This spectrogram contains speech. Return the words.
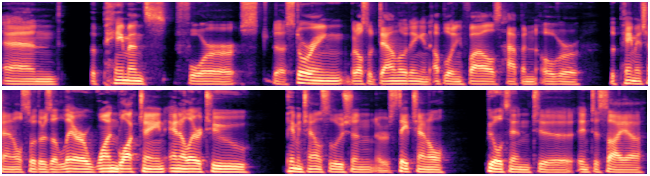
and the payments for st- uh, storing, but also downloading and uploading files happen over the payment channel. So there's a layer one blockchain and a layer two payment channel solution or state channel built into into Sia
